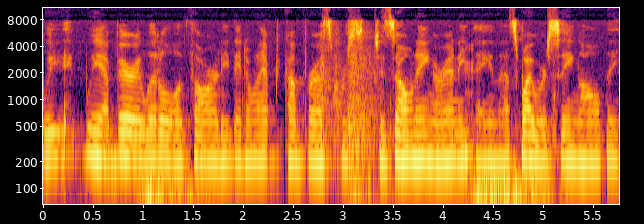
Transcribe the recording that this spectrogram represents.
We, we have very little authority. They don't have to come for us for s- to zoning or anything, and that's why we're seeing all the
